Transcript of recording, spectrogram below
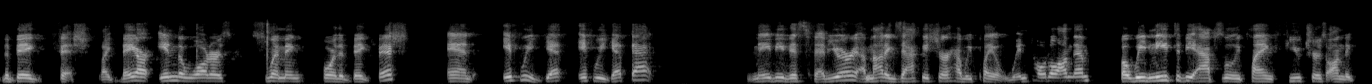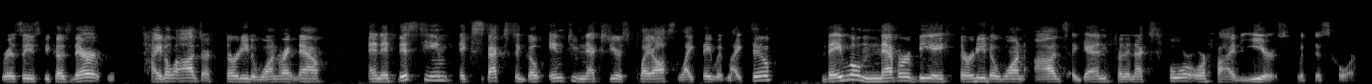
the big fish. Like they are in the waters swimming for the big fish. And if we get if we get that, maybe this February, I'm not exactly sure how we play a win total on them, but we need to be absolutely playing futures on the Grizzlies because their title odds are 30 to 1 right now. And if this team expects to go into next year's playoffs like they would like to, they will never be a 30 to 1 odds again for the next four or five years with this core.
